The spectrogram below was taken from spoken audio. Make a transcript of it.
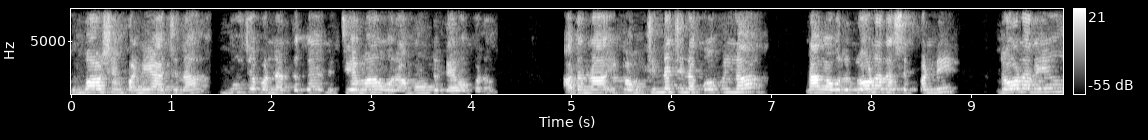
கும்பாபிஷேகம் பண்ணியாச்சுன்னா பூஜை பண்ணறதுக்கு நிச்சயமா ஒரு அமௌண்ட் தேவைப்படும். அதனா இப்ப சின்ன சின்ன கோவில்னா நாங்க ஒரு டோனரை செட் பண்ணி டோனரையும்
